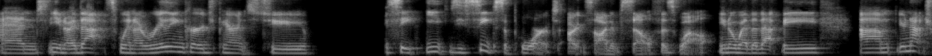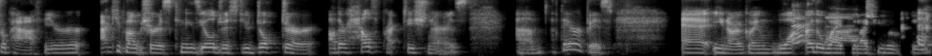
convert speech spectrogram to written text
and you know that's when i really encourage parents to seek seek support outside of self as well. You know, whether that be um, your naturopath, your acupuncturist, kinesiologist, your doctor, other health practitioners, um, a therapist. Uh, you know, going, what That's are the ways that I can reduce?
